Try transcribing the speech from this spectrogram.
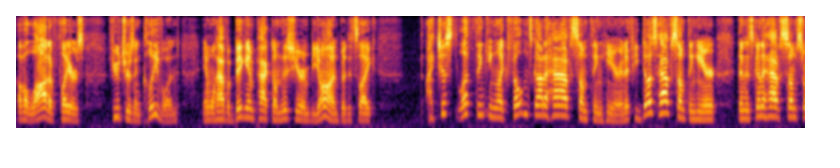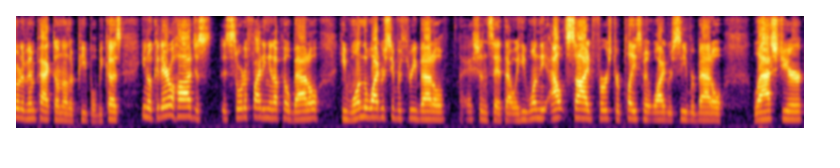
of a lot of players' futures in Cleveland and will have a big impact on this year and beyond. But it's like I just left thinking like Felton's got to have something here, and if he does have something here, then it's going to have some sort of impact on other people because you know KhaDarel Hodge is, is sort of fighting an uphill battle. He won the wide receiver three battle. I shouldn't say it that way. He won the outside first replacement wide receiver battle last year.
